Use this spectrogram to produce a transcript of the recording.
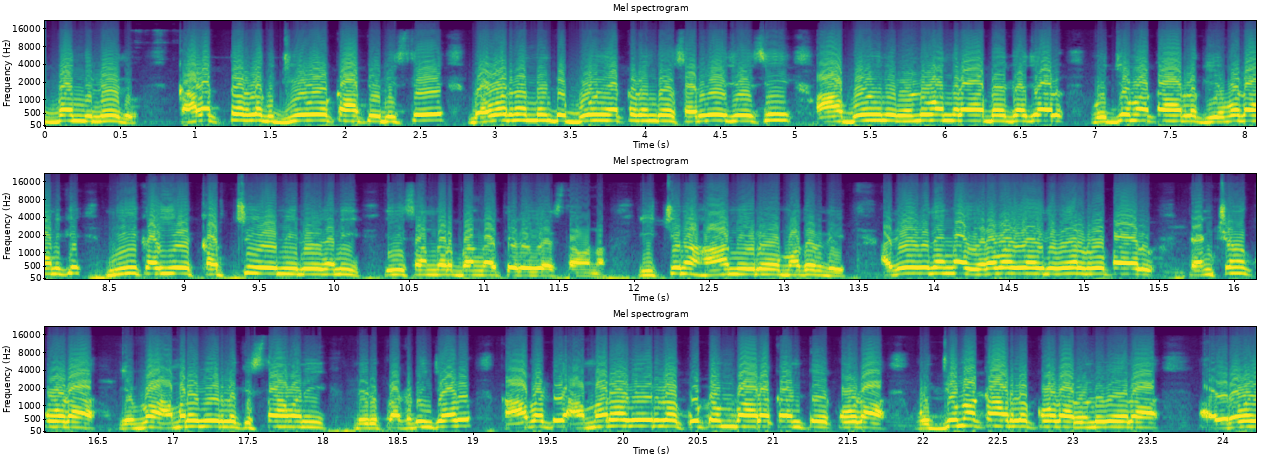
ఇబ్బంది లేదు. కలెక్టర్లకు జీవో కాపీలు ఇస్తే గవర్నమెంట్ భూమి ఎక్కడుందో సర్వే చేసి ఆ భూమిని రెండు వందల యాభై గజాలు ఉద్యమకారులకు ఇవ్వడానికి మీకు అయ్యే ఖర్చు ఏమీ లేదని ఈ సందర్భంగా తెలియజేస్తా ఉన్నాం. ఇచ్చిన హామీలో మొదటిది. అదేవిధంగా ఇరవై ఐదు వేల రూపాయలు పెన్షన్ కూడా ఇవ్వ అమరవీరులకు ఇస్తామని మీరు ప్రకటించారు. కాబట్టి అమరవీరుల కుటుంబాల కంటే కూడా ఉద్యమకారులకు కూడా రెండు వేల ఇరవై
